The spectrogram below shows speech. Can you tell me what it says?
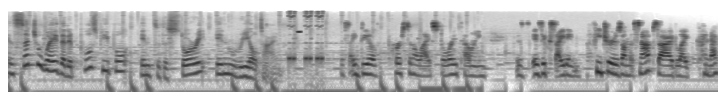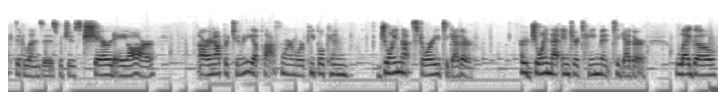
in such a way that it pulls people into the story in real time. This idea of personalized storytelling is, is exciting. Features on the Snap side, like connected lenses, which is shared AR, are an opportunity, a platform where people can join that story together or join that entertainment together. Lego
